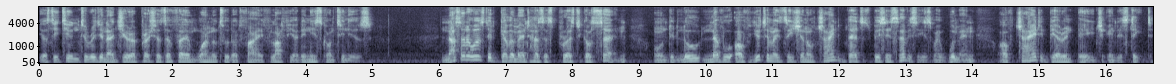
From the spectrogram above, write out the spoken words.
You're stay tuned to Radio Nigeria Precious FM 102.5 Lafia. The news continues. Nasarawa state government has expressed concern on the low level of utilization of childbirth spacing services by women of childbearing age in the state.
